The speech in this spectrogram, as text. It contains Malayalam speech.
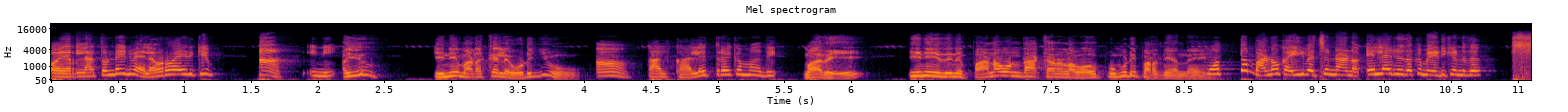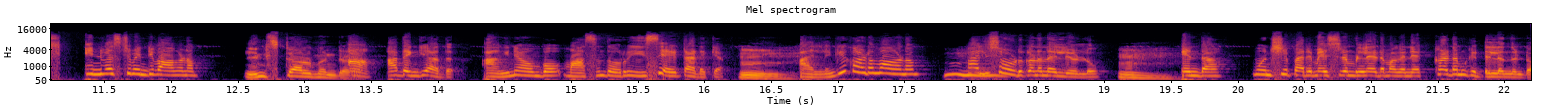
ഒയറില്ലാത്തോണ്ട് ഇനി വില കുറവായിരിക്കും. ആ ഇനി. അയ്യോ ഇനി മടക്കല്ലേ ഒടിഞ്ഞു പോവും. ആ തൽക്കാലം ഇത്രയൊക്കെ മതി. മതി. ഇനി ഇതിന് പണം ഉണ്ടാക്കാനുള്ള വകുപ്പും കൂടി പറഞ്ഞു തന്നെ. മൊത്തം പണം കൈ വെച്ചോണ്ടാണോ എല്ലാരും ഇതൊക്കെ മേടിക്കുന്നത് ഇൻവെസ്റ്റ്മെന്റ് വാങ്ങണം. ഇൻസ്റ്റാൾമെന്റ് ആ. അതെങ്കി അത്. അങ്ങനെ ആവുമ്പോ മാസം തോറും ഈസി ആയിട്ട് അടയ്ക്കാം. ഉം, അല്ലെങ്കിൽ കടം വാങ്ങണം. പലിശ കൊടുക്കണമെന്നല്ലേ ഉള്ളൂ. ഉം. എന്താ? മുൻഷി പരമേശ്വരൻ പിള്ളയുടെ മകന് കടം കിട്ടില്ലെന്നുണ്ടോ?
